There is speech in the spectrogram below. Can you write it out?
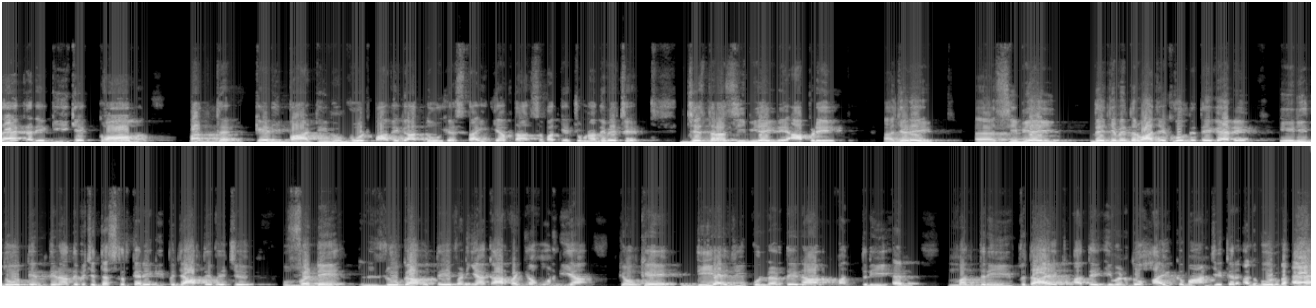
ਤੈਅ ਕਰੇਗੀ ਕਿ ਕੌਮ, ਪੰਥ ਕਿਹੜੀ ਪਾਰਟੀ ਨੂੰ ਵੋਟ ਪਾਵੇਗਾ 2027 ਦੀਆਂ ਵਿਧਾਨ ਸਭਾ ਦੀਆਂ ਚੋਣਾਂ ਦੇ ਵਿੱਚ। ਜਿਸ ਤਰ੍ਹਾਂ ਸੀਬੀਆਈ ਨੇ ਆਪਣੇ ਜਿਹੜੇ ਸੀਬੀਆਈ ਦੇ ਜਿਵੇਂ ਦਰਵਾਜ਼ੇ ਖੋਲ ਦਿੱਤੇ ਗਏ ਨੇ ਈਡੀ 2-3 ਦਿਨਾਂ ਦੇ ਵਿੱਚ ਦਸਤਖਤ ਕਰੇਗੀ। ਪੰਜਾਬ ਦੇ ਵਿੱਚ ਵੱਡੇ ਲੋਕਾਂ ਉੱਤੇ ਵੱਡੀਆਂ ਕਾਰਵਾਈਆਂ ਹੋਣਗੀਆਂ, ਕਿਉਂਕਿ ਡੀਆਈਜੀ ਭੁੱਲਰ ਦੇ ਨਾਲ ਮੰਤਰੀ ਮੰਤਰੀ, ਵਿਧਾਇਕ ਅਤੇ ਇਵਨ ਦੋ ਹਾਈ ਕਮਾਂਡ ਜੇਕਰ ਅਨਮੋਲ ਹੈ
